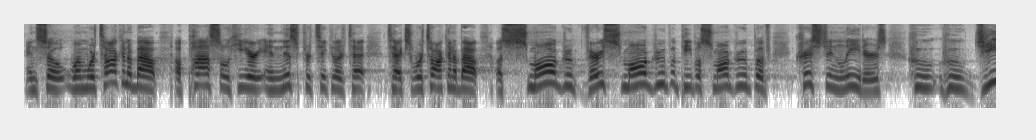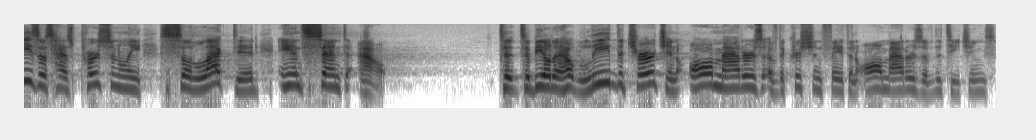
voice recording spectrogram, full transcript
And so when we're talking about apostle here in this particular te- text, we're talking about a small group, very small group of people, small group of Christian leaders who, who Jesus has personally selected and sent out to, to be able to help lead the church in all matters of the Christian faith and all matters of the teachings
